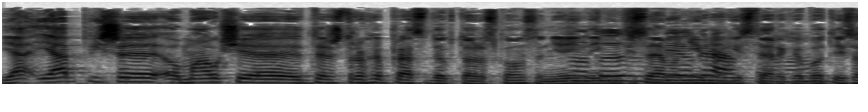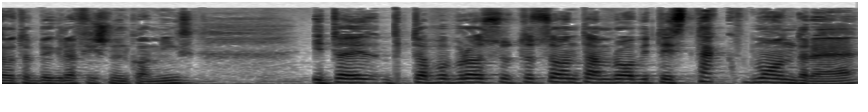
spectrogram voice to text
ja, ja piszę o Mausie też trochę pracę doktorską, co nie? No I pisałem o nim magisterkę, no. bo to jest autobiograficzny komiks. I to, to po prostu, to co on tam robi, to jest tak mądre,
